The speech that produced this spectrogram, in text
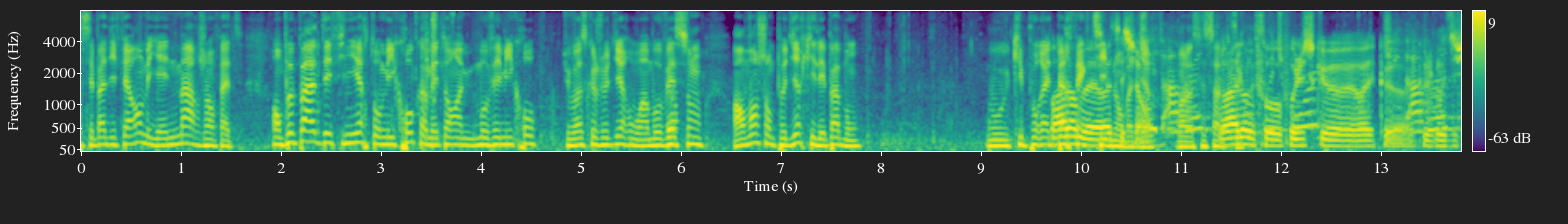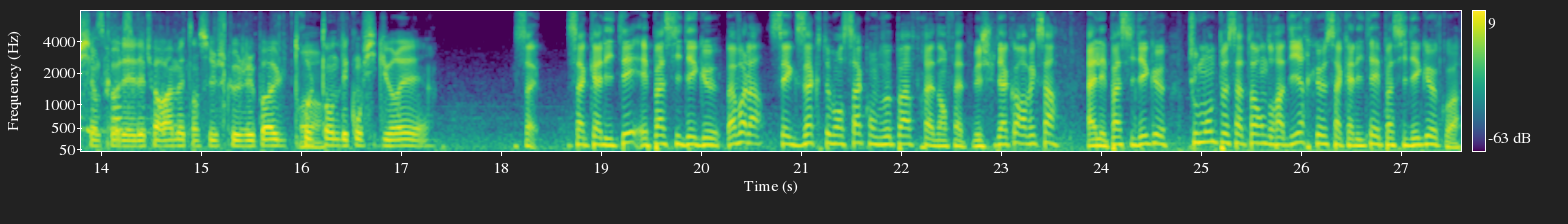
c'est pas différent, mais il y a une marge en fait. On peut pas définir ton micro comme étant un mauvais micro. Tu vois ce que je veux dire Ou un mauvais son. En revanche, on peut dire qu'il est pas bon. Ou qui pourrait être Ouais, mais, perfectible, ouais, on va sûr. dire. Voilà, c'est ça le Ouais, non, il faut, faut juste que, ouais, que, que je modifie un peu les, les paramètres. hein. C'est juste que j'ai pas eu trop le temps de les configurer. sa, sa qualité est pas si dégueu. Bah voilà, c'est exactement ça qu'on veut pas, Fred, en fait. Mais je suis d'accord avec ça. Elle est pas si dégueu. Tout le monde peut s'attendre à dire que sa qualité est pas si dégueu, quoi.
